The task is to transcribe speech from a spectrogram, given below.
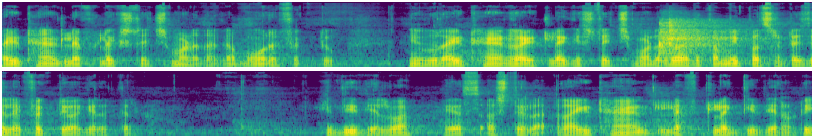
Right hand left leg stretch ಮಾಡಿದಾಗ ಮೋರ್ ಎಫೆಕ್ಟಿವ್ ನೀವು right hand right leg stretch ಮಾಡಿದ್ರೆ ಅದು ಕಮ್ಮಿ ಪರ್ಸೆಂಟೇಜಲ್ಲಿ ಎಫೆಕ್ಟಿವ್ ಆಗಿರುತ್ತೆ. ಇದಿದೆಯಲ್ವಾ? ಎಸ್ ಅಷ್ಟಿಲ್ಲ. ರೈಟ್ ಹ್ಯಾಂಡ್ ಲೆಫ್ಟ್ ಲೆಗ್ ಇದೆ ನೋಡಿ.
